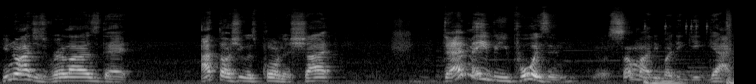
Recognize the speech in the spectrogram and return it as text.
You know, I just realized that I thought she was pouring a shot. That may be poison. Somebody about to get got.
